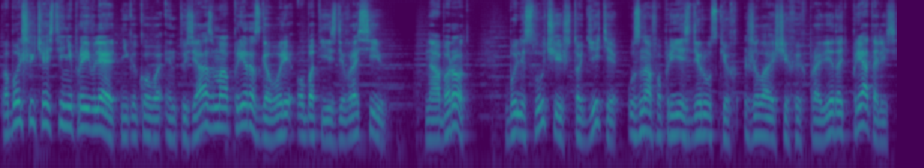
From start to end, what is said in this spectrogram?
по большей части не проявляют никакого энтузиазма при разговоре об отъезде в Россию. Наоборот, Были случаи, что дети, узнав о приезде русских, желающих их проведать, прятались,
